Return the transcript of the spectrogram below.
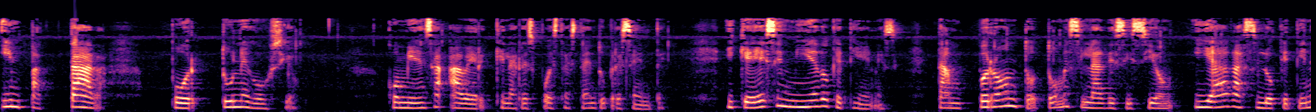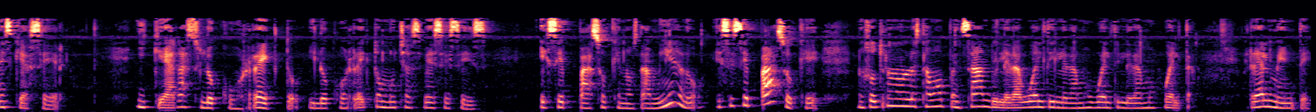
impactadas por tu negocio, comienza a ver que la respuesta está en tu presente y que ese miedo que tienes, tan pronto tomes la decisión y hagas lo que tienes que hacer y que hagas lo correcto, y lo correcto muchas veces es ese paso que nos da miedo, es ese paso que nosotros no lo estamos pensando y le da vuelta y le damos vuelta y le damos vuelta. Realmente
